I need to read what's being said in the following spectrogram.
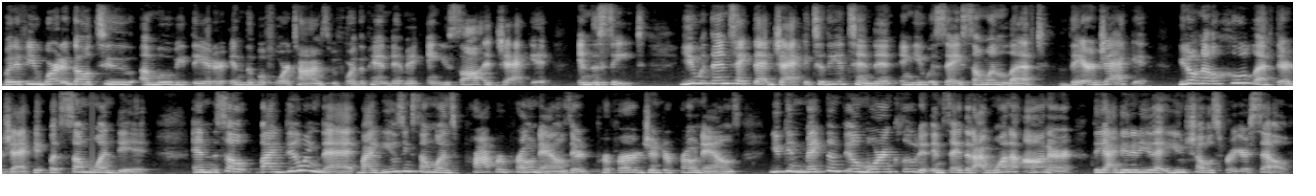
But if you were to go to a movie theater in the before times, before the pandemic, and you saw a jacket in the seat, you would then take that jacket to the attendant and you would say someone left their jacket. You don't know who left their jacket, but someone did. And so by doing that, by using someone's proper pronouns, their preferred gender pronouns, you can make them feel more included and say that I want to honor the identity that you chose for yourself.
